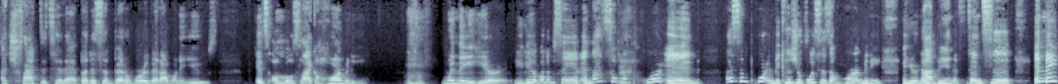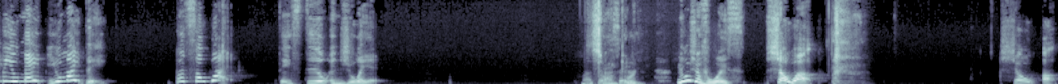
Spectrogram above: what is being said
attracted to that, but it's a better word that I want to use. It's almost like a harmony mm-hmm. when they hear it. You get what I'm saying? And that's so yeah. important. That's important because your voice is a harmony and you're not being offensive. And maybe you may you might be. But so what? They still enjoy it. That's so important. Use your voice. Show up. show up.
